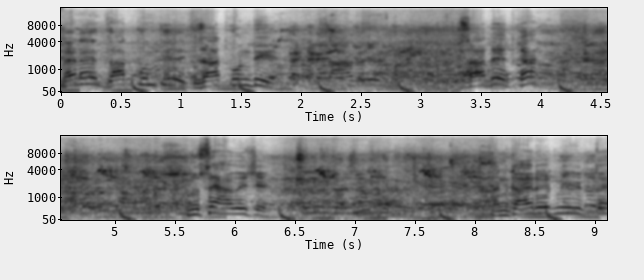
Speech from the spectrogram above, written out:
नाही नाही जात कोणती जात कोणती? आहे साधे आहेत का? नुसते हवेचे. आणि काय रेटने विकतोय?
